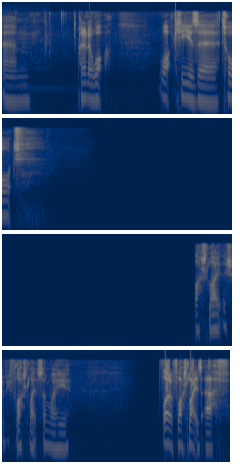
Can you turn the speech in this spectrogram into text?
Um, I don't know what what key is a torch. Flashlight. There should be flashlight somewhere here. Flow flashlight is F.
